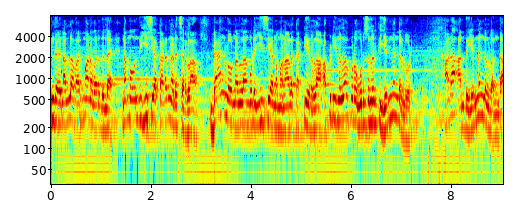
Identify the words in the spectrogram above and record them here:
இந்த நல்ல வருமானம் வருதுல்ல. நம்ம வந்து ஈஸியாக கடன் அடைச்சிடலாம். பேங்க் லோன் எல்லாம் கூட ஈஸியாக நம்மளால் கட்டிடலாம். அப்படின்னுலாம் கூட ஒரு சிலருக்கு எண்ணங்கள் வரும். ஆனா அந்த எண்ணங்கள் வந்தா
